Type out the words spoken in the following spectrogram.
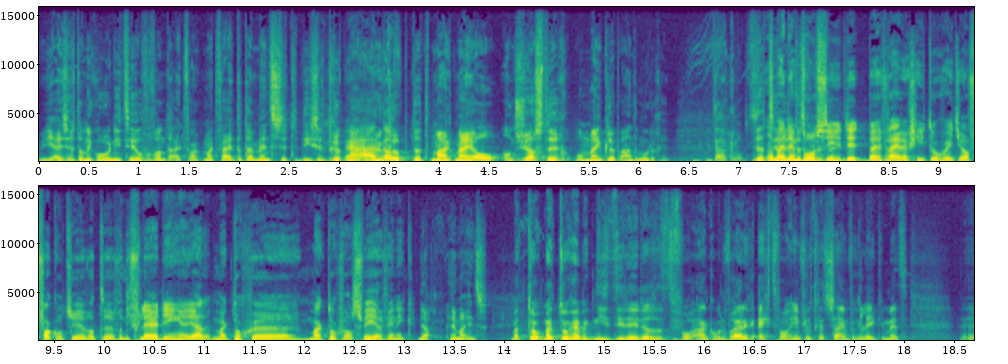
jij zegt dan ik hoor niet heel veel van het uitvak, maar het feit dat daar mensen zitten die zich druk Ja, maken om hun dat- club, dat maakt mij al enthousiaster om mijn club aan te moedigen. dat klopt. Dat, Ja, bij Den Bosch, dit, bij vrijdag zie je toch, weet je wel, fakkeltje, wat van die flair dingen. Ja, dat maakt toch, eh, maakt toch wel sfeer, vind ik. Ja, helemaal eens. Maar toch, maar toch heb ik niet het idee dat het voor aankomende vrijdag echt van invloed gaat zijn vergeleken met... eh,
